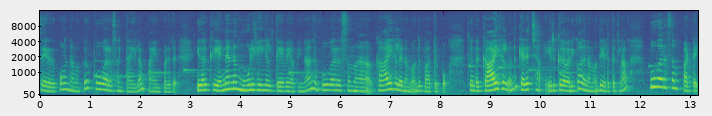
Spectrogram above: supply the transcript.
செய்கிறதுக்கும் நமக்கு பூவரசன் தைலம் பயன்படுது. இதற்கு என்னென்ன மூலிகைகள் தேவை அப்படின்னா இந்த பூவரசம் காய்களை நம்ம வந்து பார்த்துருப்போம். ஸோ இந்த காய்கள் வந்து கிடைச்சா இருக்கிற வரைக்கும் அதை நம்ம வந்து எடுத்துக்கலாம். பூவரசம் பட்டை.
